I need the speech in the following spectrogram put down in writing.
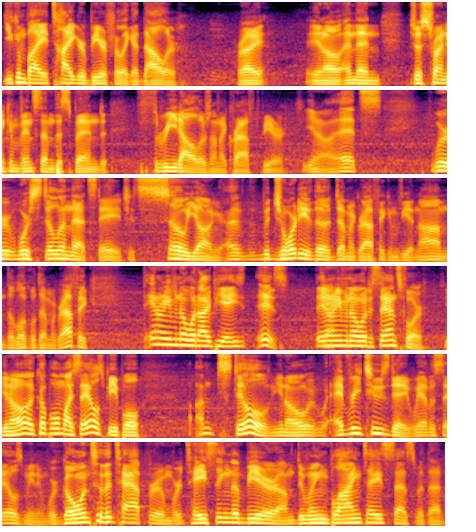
you can buy a Tiger beer for like a dollar, right? You know, and then just trying to convince them to spend three dollars on a craft beer. You know, it's we're we're still in that stage. It's so young. A majority of the demographic in Vietnam, the local demographic, they don't even know what IPA is. They don't even know what it stands for. You know, a couple of my salespeople, I'm still, you know, every Tuesday we have a sales meeting. We're going to the tap room. We're tasting the beer. I'm doing blind taste tests with them.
